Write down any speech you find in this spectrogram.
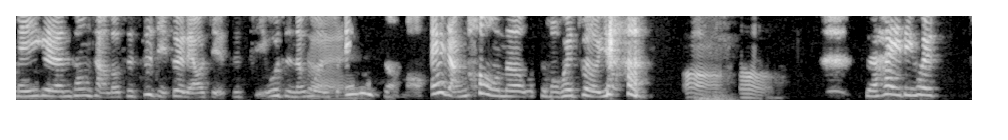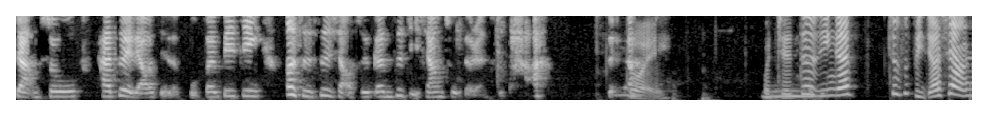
每一个人通常都是自己最了解自己，我只能问说，哎，为什么？哎，然后呢？我怎么会这样？嗯嗯，对，他一定会讲出他最了解的部分。毕竟二十四小时跟自己相处的人是他。对啊，对，我觉得应该就是比较像，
